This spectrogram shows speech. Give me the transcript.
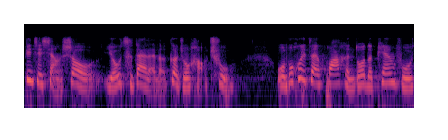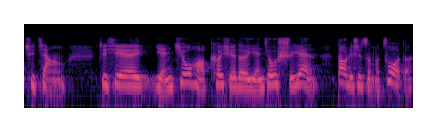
并且享受由此带来的各种好处。我不会再花很多的篇幅去讲这些研究哈，科学的研究实验到底是怎么做的。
